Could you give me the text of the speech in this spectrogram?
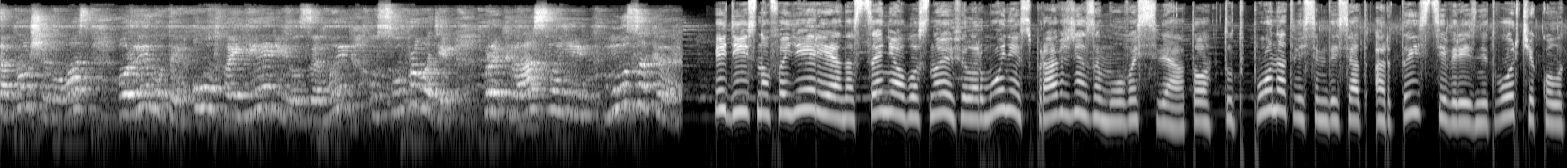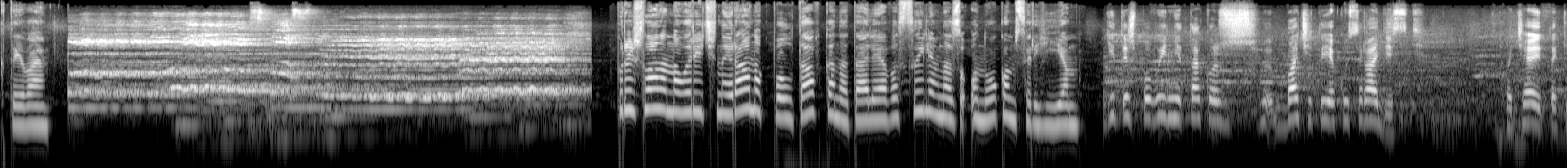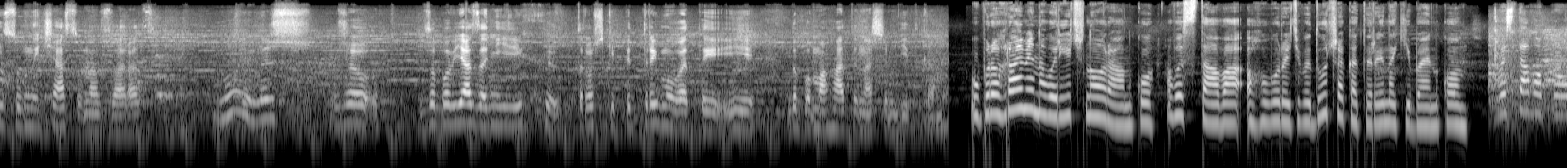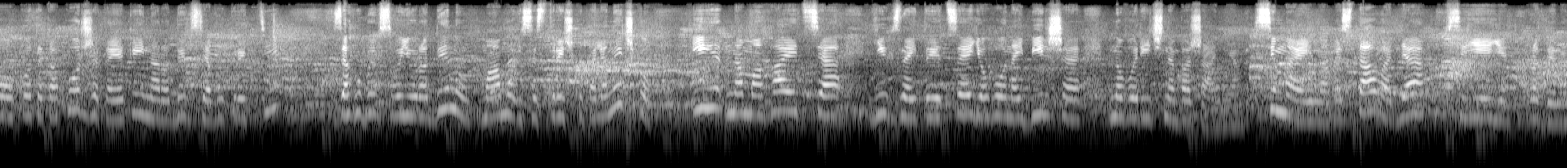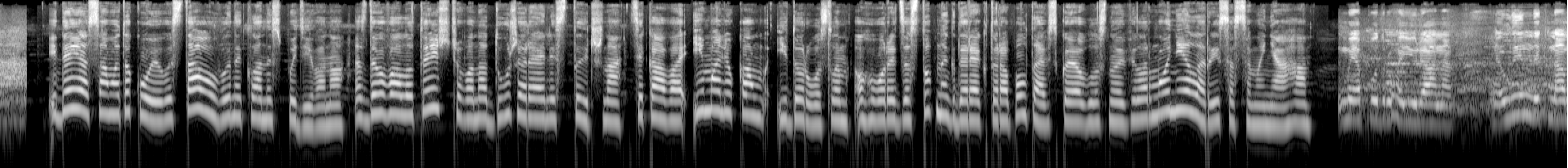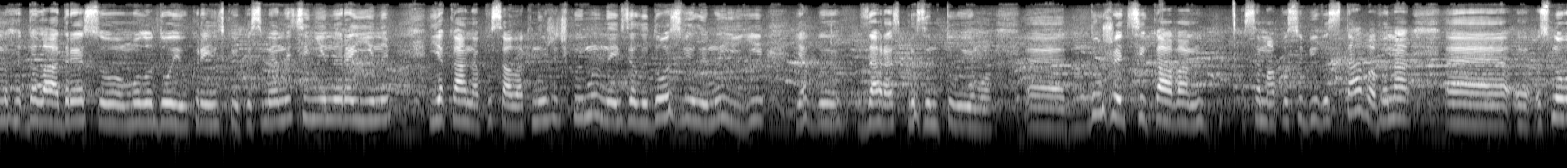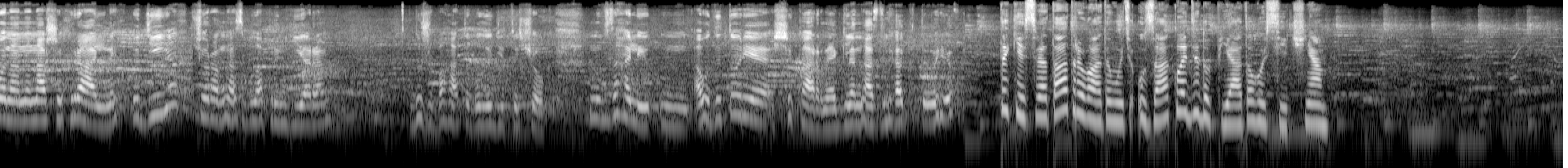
запрошуємо вас поринути у феєрію зими у супроводі прекрасної музики. І дійсно феєрія на сцені обласної філармонії справжнє зимове свято. Тут понад 80 артистів, різні творчі колективи. Прийшла на новорічний ранок полтавка Наталія Васильівна з онуком Сергієм. Діти ж повинні також бачити якусь радість, хоча і такий сумний час у нас зараз. Ну і ми ж вже зобов'язані їх трошки підтримувати і допомагати нашим діткам. У програмі новорічного ранку вистава, говорить ведуча Катерина Кібенко. Вистава про котика Коржика, який народився в укритті, загубив свою родину, маму і сестричку Паляничку, і намагається їх знайти. Це його найбільше новорічне бажання. Сімейна вистава для всієї родини. Ідея саме такої вистави виникла несподівано. Здивувало те, що вона дуже реалістична, цікава і малюкам, і дорослим, говорить заступник директора Полтавської обласної філармонії Лариса Семеняга. Моя подруга Юліана Линник нам дала адресу молодої української письменниці Ніни Раїни, яка написала книжечку. І ми в неї взяли дозвіл, і ми її якби зараз презентуємо. Е, Дуже цікава сама по собі вистава. Вона е, основана на наших реальних подіях. Вчора в нас була прем'єра. Дуже багато було діточок. Ну, взагалі, аудиторія шикарна як для нас, для акторів. Такі свята триватимуть у закладі до 5 січня.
